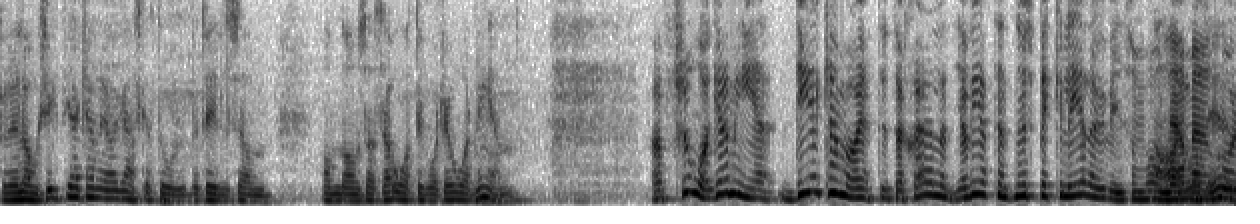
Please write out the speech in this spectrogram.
för det långsiktiga kan det ha ganska stor betydelse om, om de så att säga återgår till ordningen. Ja, frågan är, det kan vara ett utav skälen. Jag vet inte, nu spekulerar ju vi som vanliga Ja, det- människor.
